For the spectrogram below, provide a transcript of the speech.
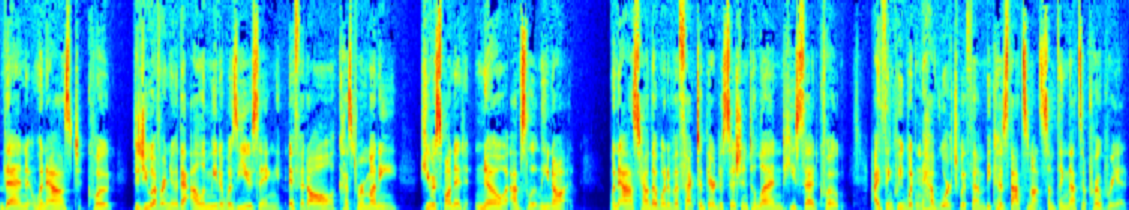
Then, when asked, quote, did you ever know that Alameda was using, if at all, customer money? He responded, No, absolutely not. When asked how that would have affected their decision to lend, he said, quote, I think we wouldn't have worked with them because that's not something that's appropriate.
